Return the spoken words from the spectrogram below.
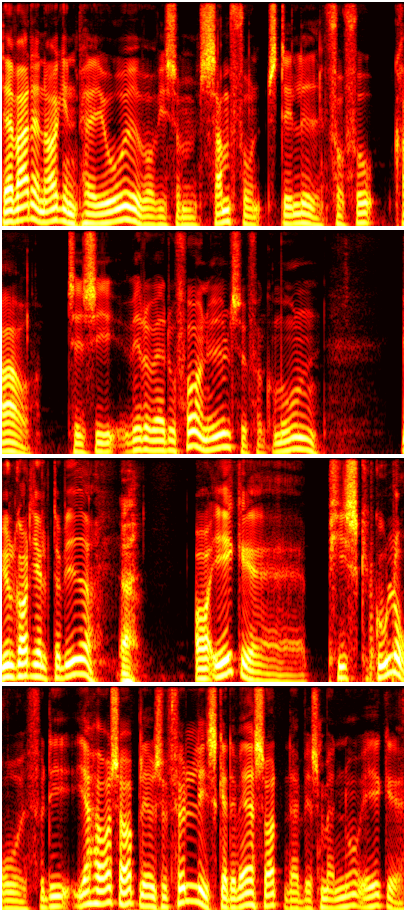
der var der nok en periode, hvor vi som samfund stillede for få krav til at sige, ved du hvad, du får en ydelse fra kommunen. Vi vil godt hjælpe dig videre. Ja. Og ikke uh, pisk gulderåd, fordi jeg har også oplevet, selvfølgelig skal det være sådan, at hvis man nu ikke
